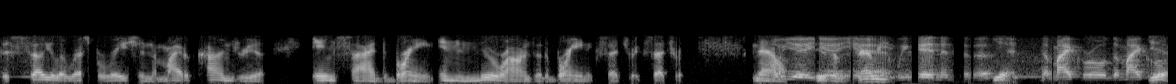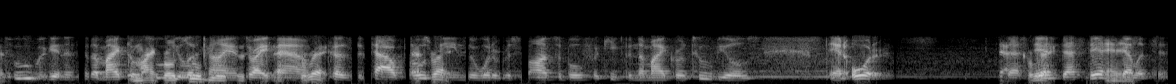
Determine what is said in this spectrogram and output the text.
the cellular respiration, the mitochondria inside the brain, in the neurons of the brain, et cetera, et cetera. Now, oh, yeah, there's yeah, very yeah. We're getting into the yeah. the micro the micro Yeah. tube. We're getting into the micro, The microtubular science right that's now correct. because the tau That's right. proteins are what are responsible for keeping the microtubules in order. that's, their correct. that's their And- skeleton.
